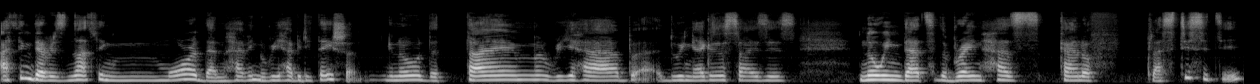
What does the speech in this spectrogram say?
I think there is nothing more than having rehabilitation. You know, the time, rehab, uh, doing exercises, knowing that the brain has kind of plasticity,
